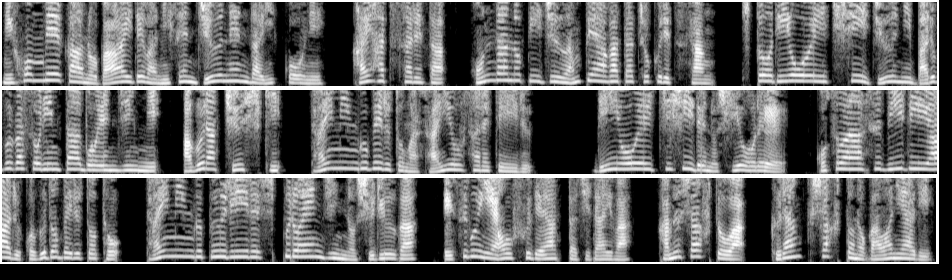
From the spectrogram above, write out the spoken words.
日本メーカーの場合では2010年代以降に開発されたホンダの P10 アンペア型直列3、気筒 DOHC12 バルブガソリンターボエンジンに油中式タイミングベルトが採用されている。DOHC での使用例、コスアース BDR コグドベルトとタイミングプーリーレシプロエンジンの主流が SV やオフであった時代は、カムシャフトはクランクシャフトの側にあり、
